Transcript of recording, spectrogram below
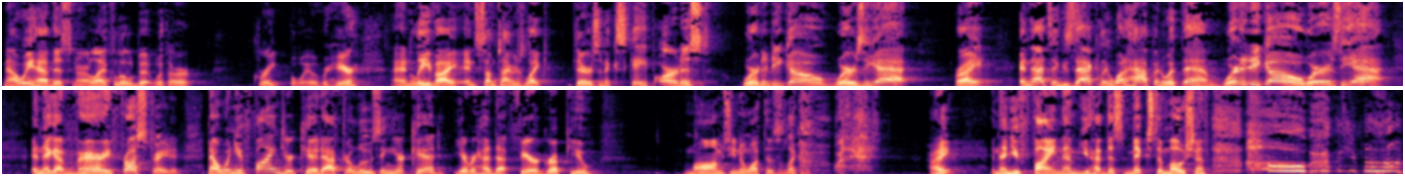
Now, we have this in our life a little bit with our great boy over here and Levi. And sometimes, like, there's an escape artist. Where did he go? Where's he at? Right? And that's exactly what happened with them. Where did he go? Where is he at? And they got very frustrated. Now, when you find your kid after losing your kid, you ever had that fear grip you? Moms, you know what this is like. Where they Right? And then you find them, you have this mixed emotion of, oh, I love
